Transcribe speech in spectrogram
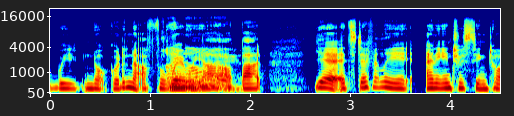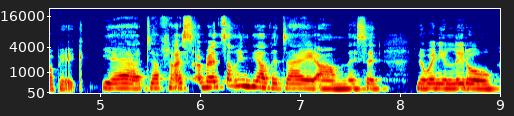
we're not good enough for where we are but yeah, it's definitely an interesting topic. Yeah, definitely. I read something the other day. Um, they said, you know, when you're little,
